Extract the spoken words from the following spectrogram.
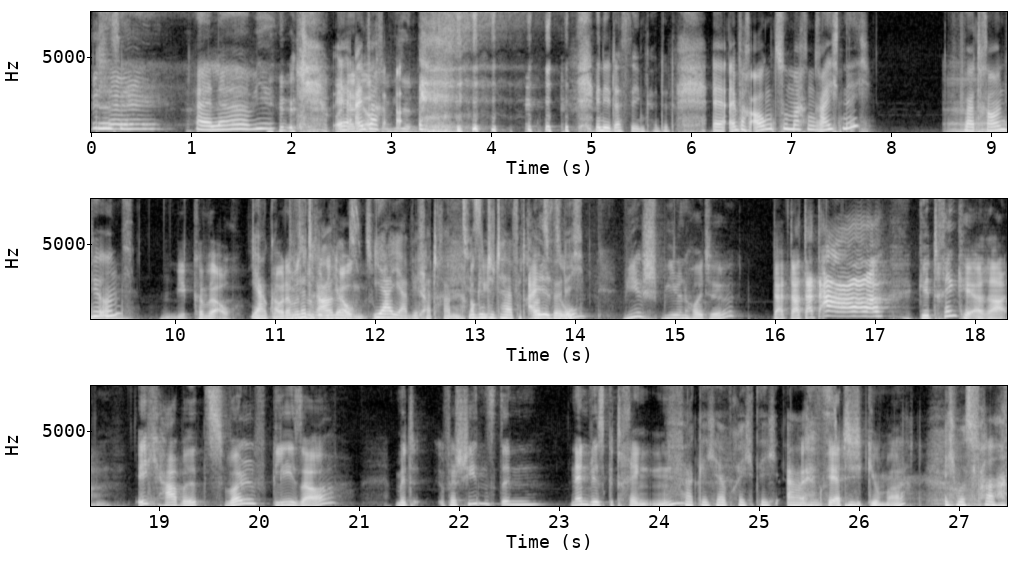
say I love you. Äh, einfach- so Wenn ihr das sehen könntet. Äh, einfach Augen zumachen reicht nicht? Vertrauen wir uns? Wir können wir auch. Ja, gut, Aber dann wir müssen wir vertrauen wirklich uns. Augen zumachen. Ja, ja, wir vertrauen uns. Wir Okay. sind total vertrauenswürdig. Also, wir spielen heute da, da, da, da, Getränke erraten. Ich habe zwölf Gläser mit verschiedensten, nennen wir es Getränken, Fuck, ich habe richtig Angst. fertig gemacht. Ich muss fahren.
